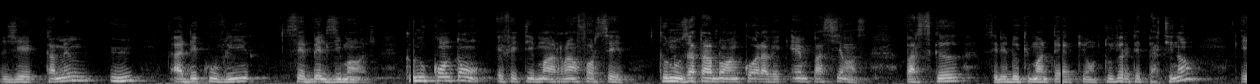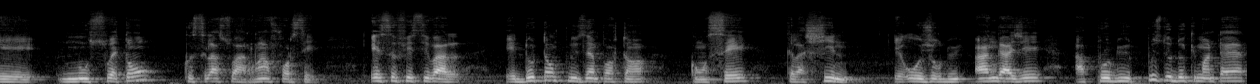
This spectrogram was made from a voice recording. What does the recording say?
j'ai quand même eu à découvrir ces belles images que nous comptons effectivement renforcer, que nous attendons encore avec impatience parce que c'est des documentaires qui ont toujours été pertinents et nous souhaitons que cela soit renforcé. Et ce festival est d'autant plus important qu'on sait que la Chine est aujourd'hui engagée à produire plus de documentaires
